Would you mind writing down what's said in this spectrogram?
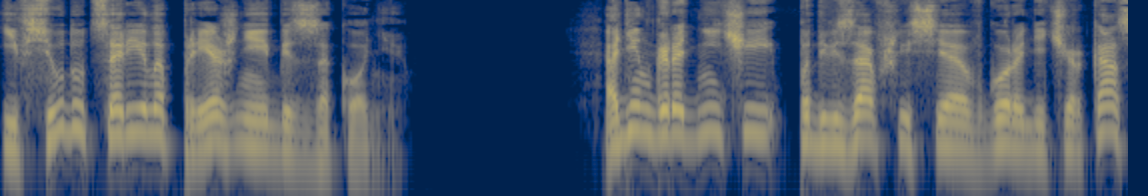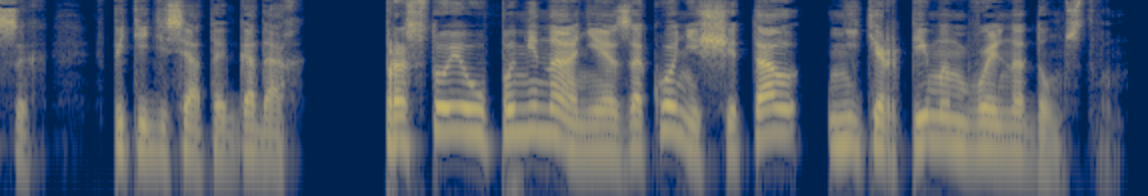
и всюду царило прежнее беззаконие. Один городничий, подвязавшийся в городе Черкассах в 50-х годах, простое упоминание о законе считал нетерпимым вольнодумством.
